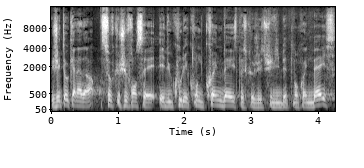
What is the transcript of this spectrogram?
j'étais au Canada, sauf que je suis français. Et du coup, les comptes Coinbase, parce que j'ai suivi bêtement Coinbase,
